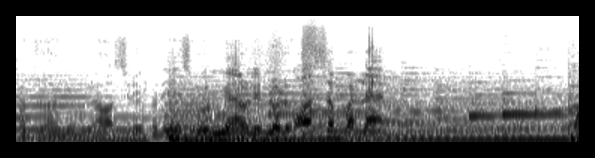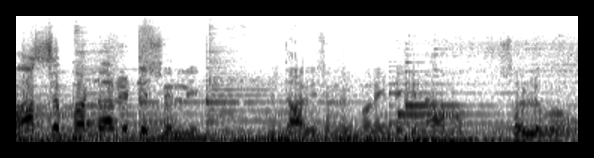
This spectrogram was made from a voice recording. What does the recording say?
கத்துதான் உங்களை ஆசீர்வதிப்பது உண்மையான எல்லோரும் வாசம் பண்ண வாசம் பண்ணுவார் என்று சொல்லி தாவி சொன்னது போல இன்றைக்கு நாமும் சொல்லுவோம்.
